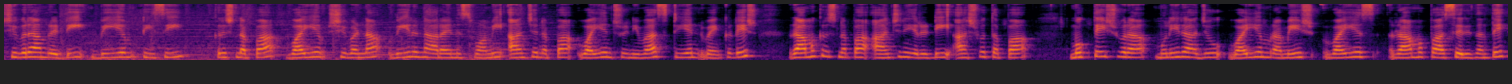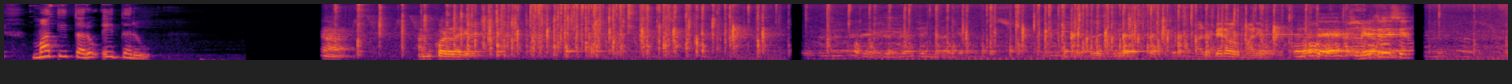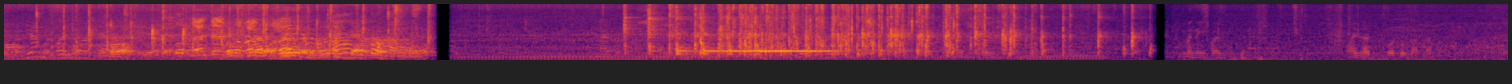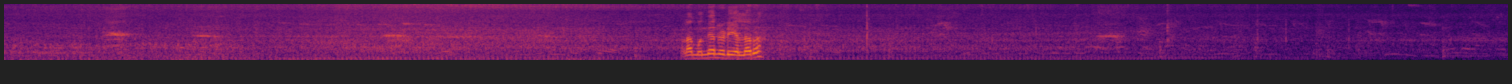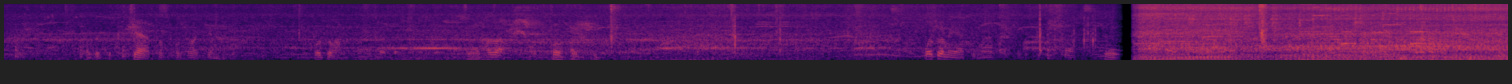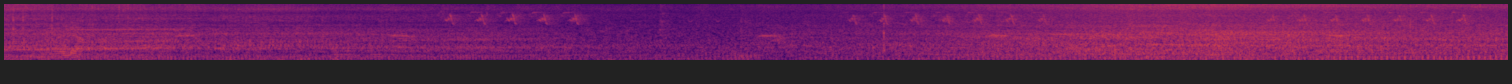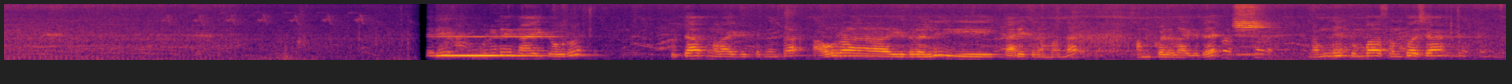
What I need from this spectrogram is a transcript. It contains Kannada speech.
Shivaram Reddy, BMTC Krishnappa, YM Shivanna, Veeranarayana Swamy, Anjanappa, YN Srinivas TN Venkatesh, Ramakrishnappa, Anjaneya Reddy, Ashwathappa Mukteshwara Muniraju YM Ramesh YS Ramappa ಸೇರಿದಂತೆ ಮತ್ತಿತರರು ಇದ್ದರು. ಮತ್ತೆ ಅಣ್ಣ ಮುಂದೆ ನೋಡಿ ಎಲ್ಲರೂ. ಹುತಾತ್ಮರಾಗಿರ್ತಕ್ಕಂಥ ಅವರ ಇದರಲ್ಲಿ ಈ ಕಾರ್ಯಕ್ರಮವನ್ನು ಹಮ್ಮಿಕೊಳ್ಳಲಾಗಿದೆ. ನಮಗೆ ತುಂಬ ಸಂತೋಷ.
